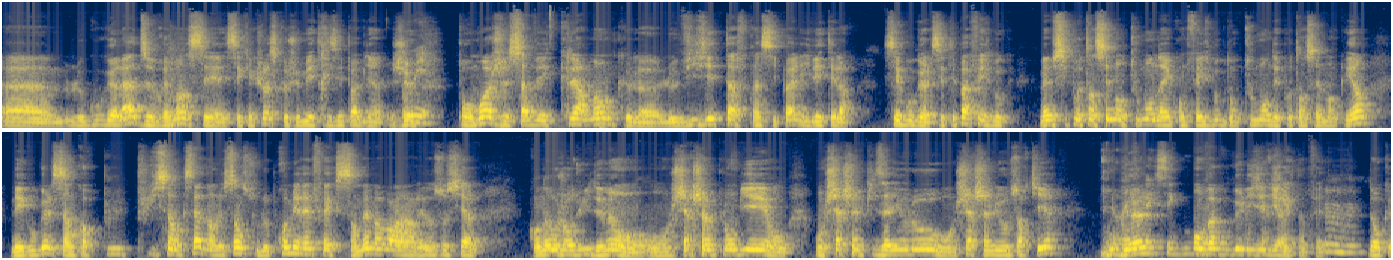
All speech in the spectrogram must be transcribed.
euh, le Google Ads, vraiment, c'est c'est quelque chose que je maîtrisais pas bien. Je, Oui, Pour moi, je savais clairement que le, le vivier de taf principal, il était là. C'est Google, c'était pas Facebook. Même si potentiellement tout le monde a un compte Facebook, donc tout le monde est potentiellement client, mais Google c'est encore plus puissant que ça dans le sens où le premier réflexe, sans même avoir un réseau social, qu'on a aujourd'hui, demain on, on cherche un plombier, on, on cherche un pizzaiolo on cherche un lieu où sortir, Le Google, réflexe, Google. on va googliser direct en fait. Mhm, Donc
